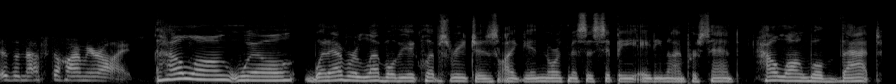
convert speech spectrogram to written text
is enough to harm your eyes. How long will whatever level the eclipse reaches, like in North Mississippi, 89%, how long will that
